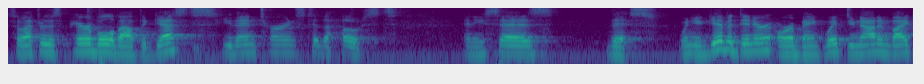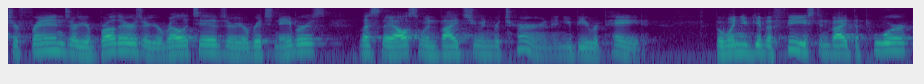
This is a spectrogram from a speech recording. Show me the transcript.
So, after this parable about the guests, he then turns to the host and he says this When you give a dinner or a banquet, do not invite your friends or your brothers or your relatives or your rich neighbors lest they also invite you in return and you be repaid. But when you give a feast, invite the poor,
